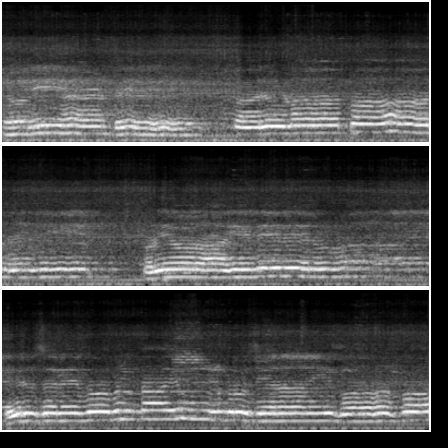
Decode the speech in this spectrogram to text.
ചൊരിയട്ടെ കരുണാപാനി ഇരുസലെ ഗോകുൽക്കായും ക്രൂശ്യനായി ഗോത്രം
